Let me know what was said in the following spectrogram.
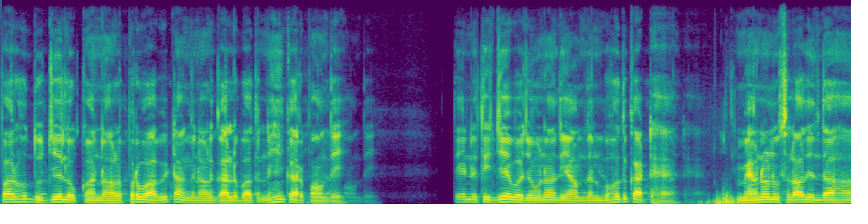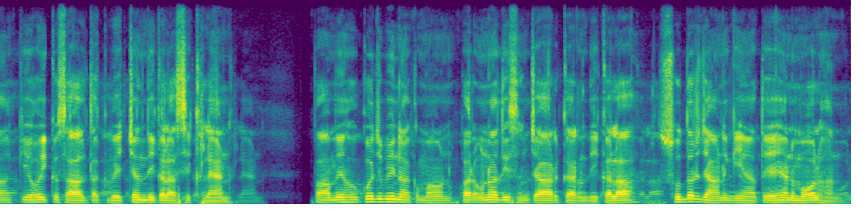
ਪਰ ਉਹ ਦੂਜੇ ਲੋਕਾਂ ਨਾਲ ਪ੍ਰਭਾਵੀ ਢੰਗ ਨਾਲ ਗੱਲਬਾਤ ਨਹੀਂ ਕਰ ਪਾਉਂਦੇ ਤੇ ਨਤੀਜੇ ਵਜੋਂ ਉਹਨਾਂ ਦੀ ਆਮਦਨ ਬਹੁਤ ਘੱਟ ਹੈ। ਮੈਂ ਉਹਨਾਂ ਨੂੰ ਸਲਾਹ ਦਿੰਦਾ ਹਾਂ ਕਿ ਉਹ ਇੱਕ ਸਾਲ ਤੱਕ ਵੇਚਣ ਦੀ ਕਲਾ ਸਿੱਖ ਲੈਣ। ਭਾਵੇਂ ਉਹ ਕੁਝ ਵੀ ਨਾ ਕਮਾਉਣ, ਪਰ ਉਹਨਾਂ ਦੀ ਸੰਚਾਰ ਕਰਨ ਦੀ ਕਲਾ ਸੁਧਰ ਜਾਣਗੀਆਂ ਤੇ ਇਹ ਅਨਮੋਲ ਹਨ।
